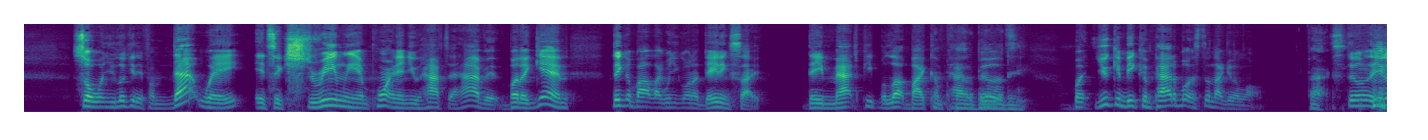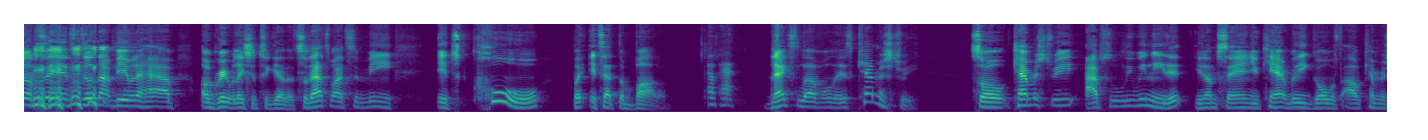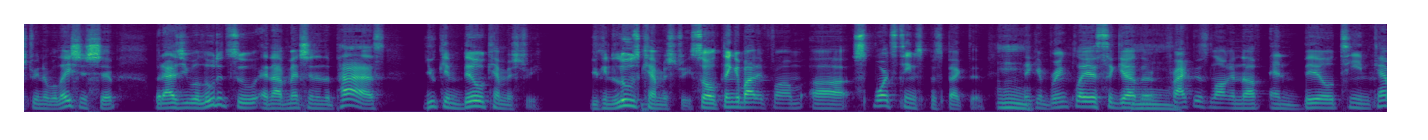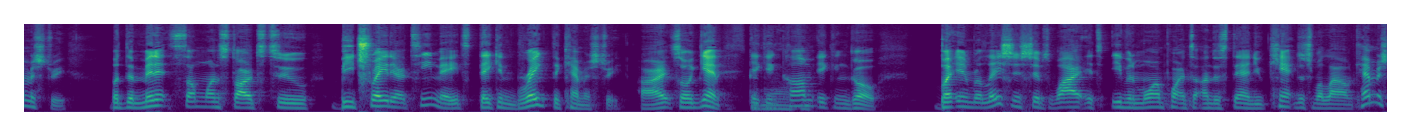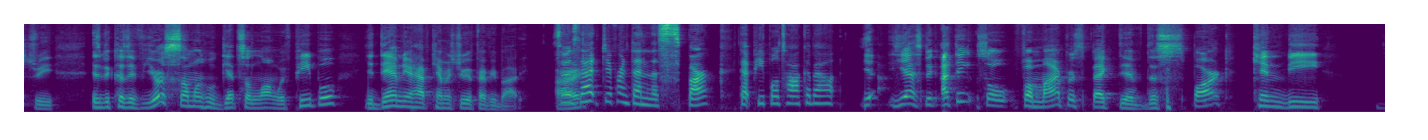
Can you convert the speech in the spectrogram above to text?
So when you look at it from that way, it's extremely important and you have to have it. But again, think about like when you go on a dating site, they match people up by compatibility. Compatibility. But you can be compatible and still not get along. Facts. Still, you know what I'm saying? still not be able to have a great relationship together. So that's why to me, it's cool, but it's at the bottom. Okay. Next level is chemistry. So chemistry, absolutely we need it. You know what I'm saying? You can't really go without chemistry in a relationship. But as you alluded to, and I've mentioned in the past, you can build chemistry. You can lose chemistry. So think about it from a sports team's perspective. Mm. They can bring players together, Mm. practice long enough, and build team chemistry. But the minute someone starts to betray their teammates, they can break the chemistry. All right. So again, it can come, it can go. But in relationships, why it's even more important to understand you can't just rely on chemistry is because if you're someone who gets along with people, you damn near have chemistry with everybody. So is right? that different than the spark that people talk about? Yeah, yes, I think so. From my perspective, the spark can be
